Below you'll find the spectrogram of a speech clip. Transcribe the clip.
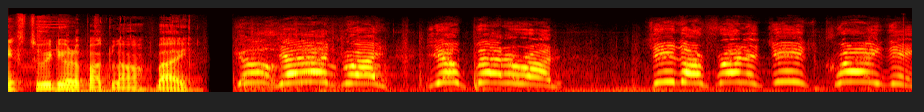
நெக்ஸ்ட் வீடியோவில் பார்க்கலாம். பாய் You better run! She's our friend and she's crazy!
